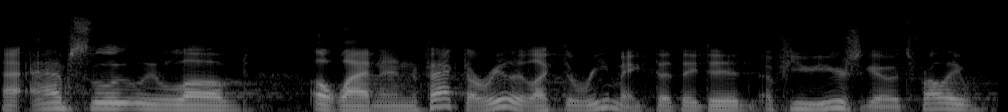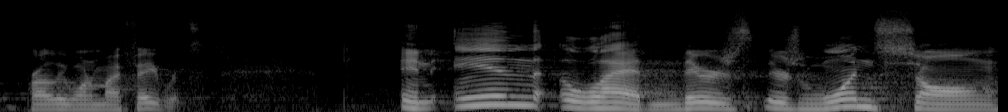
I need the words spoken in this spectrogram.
I absolutely loved Aladdin. In fact, I really like the remake that they did a few years ago. It's probably probably one of my favorites. And in Aladdin, there's there's one song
